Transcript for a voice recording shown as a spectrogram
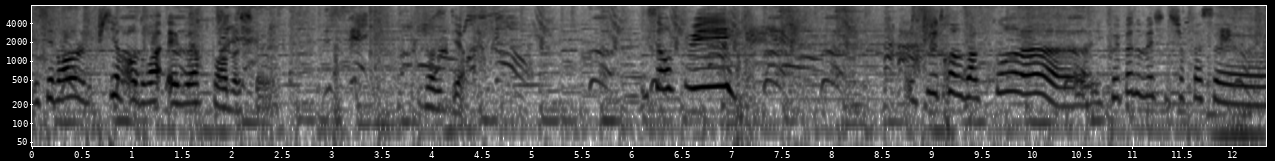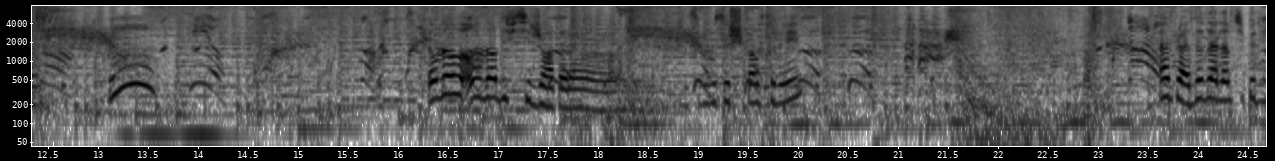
Mais c'est vraiment le pire endroit ever pour un boss. J'ai envie de dire. Il s'enfuit On tous les dans un coin là, il pouvait pas nous mettre une surface... euh, Oh on est, en, on est en difficile je rappelle. Hein. C'est que je suis pas entraînée. Hop là, Donald, un petit peu de vie.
